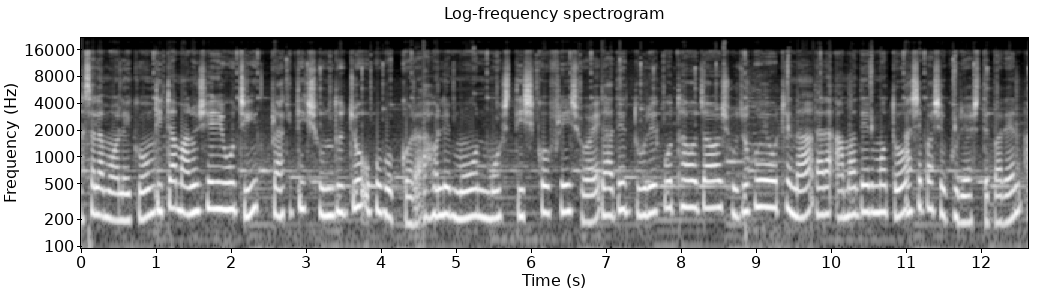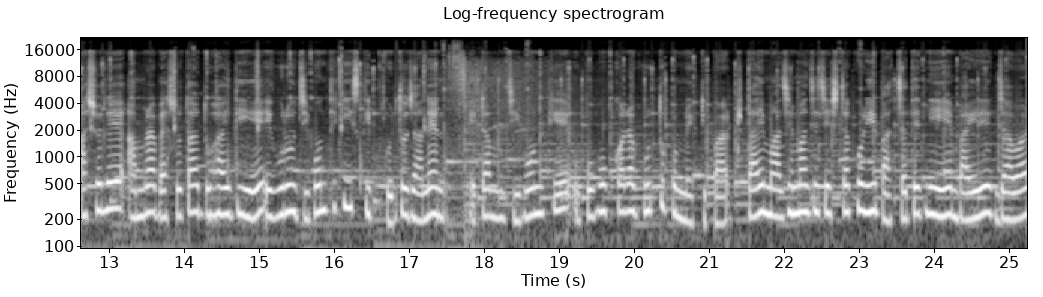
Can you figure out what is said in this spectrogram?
আসসালামু আলাইকুম। এটা মানুষেরই উচিত প্রাকৃতিক সৌন্দর্য উপভোগ করা। তাহলে মন, মস্তিষ্ক ফ্রেশ হয়। যাদের দূরে কোথাও যাওয়ার সুযোগ হয়ে ওঠে না, তারা আমাদের মতো আশেপাশে ঘুরে আসতে পারেন। আসলে আমরা ব্যস্ততার দোহাই দিয়ে এগুলো জীবন থেকে স্কিপ করি। তো জানেন এটা জীবনকে উপভোগ করা গুরুত্বপূর্ণ একটি পার্ট তাই মাঝে মাঝে চেষ্টা করি বাচ্চাদের নিয়ে বাইরে যাওয়ার।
